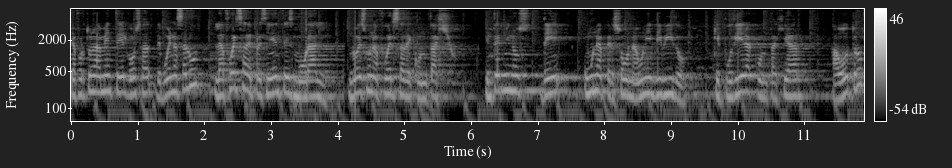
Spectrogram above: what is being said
Y afortunadamente él goza de buena salud. La fuerza del presidente es moral, no es una fuerza de contagio. En términos de una persona, un individuo que pudiera contagiar a otros,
